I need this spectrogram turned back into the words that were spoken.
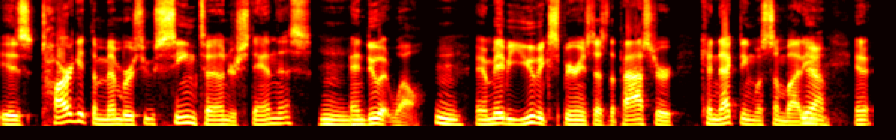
is target the members who seem to understand this and do it well. And maybe you've experienced as the pastor connecting with somebody. Yeah. And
